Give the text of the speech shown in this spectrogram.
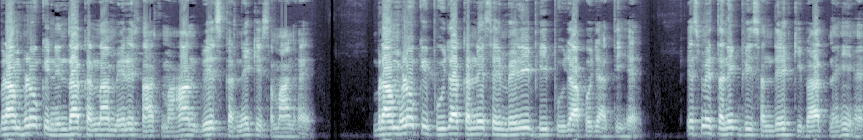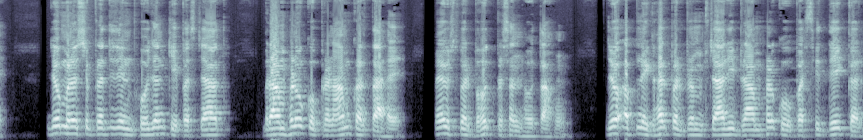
ब्राह्मणों की निंदा करना मेरे साथ महान द्वेष करने के समान है। ब्राह्मणों की पूजा करने से मेरी भी पूजा हो जाती है। इसमें तनिक भी संदेह की बात नहीं है। जो मनुष्य प्रतिदिन भोजन के पश्चात ब्राह्मणों को प्रणाम करता है, मैं उस पर बहुत प्रसन्न होता हूँ। जो अपने घर पर ब्रह्मचारी ब्राह्मण को उपस्थित देखकर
